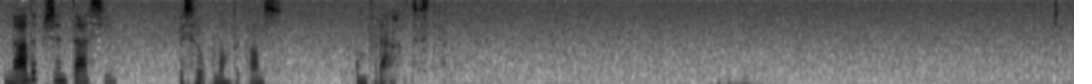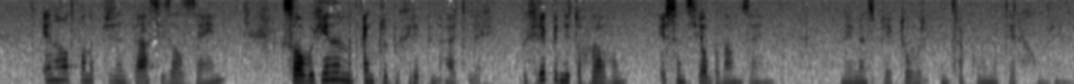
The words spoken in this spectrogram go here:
Na de presentatie is er ook nog de kans om vragen te stellen. De inhoud van de presentatie zal zijn ik zal beginnen met enkele begrippen uit te leggen. Begrippen die toch wel van essentieel belang zijn wanneer men spreekt over intracommunautaire handelingen.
